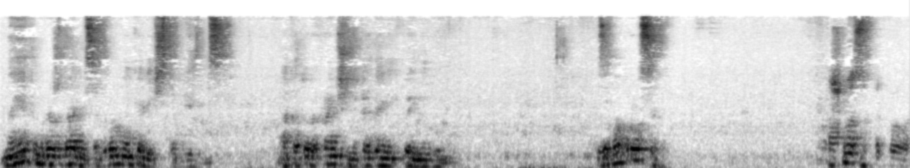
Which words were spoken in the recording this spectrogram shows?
на этом рождались огромное количество бизнесов, о которых раньше никогда никто и не думал. За вопросы? Вопрос такой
